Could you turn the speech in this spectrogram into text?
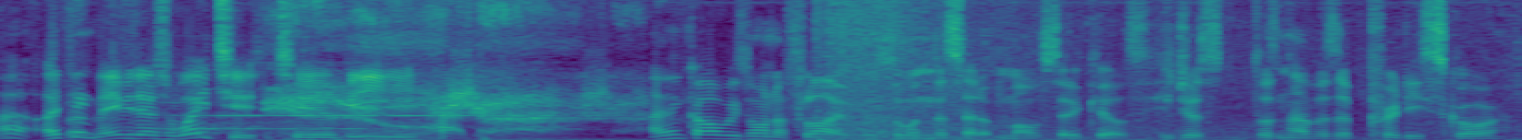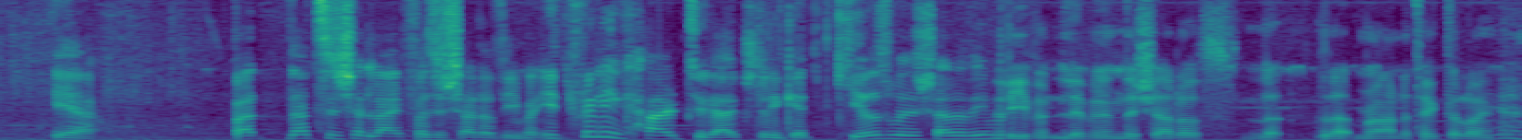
I, I think maybe there's a way to to be had. I think always want to fly was the one that set up most of the kills. He just doesn't have as a pretty score. Yeah. But that's a life as a Shadow Demon. It's really hard to actually get kills with a Shadow Demon. Living, living in the shadows. Let, let Mirana take the line.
